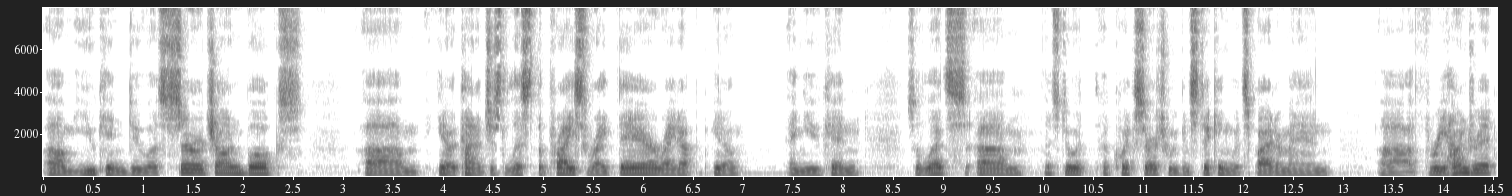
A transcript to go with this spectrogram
Um, you can do a search on books. Um, you know, kind of just list the price right there, right up, you know, and you can. So let's um, let's do a, a quick search. We've been sticking with Spider-Man uh, 300.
